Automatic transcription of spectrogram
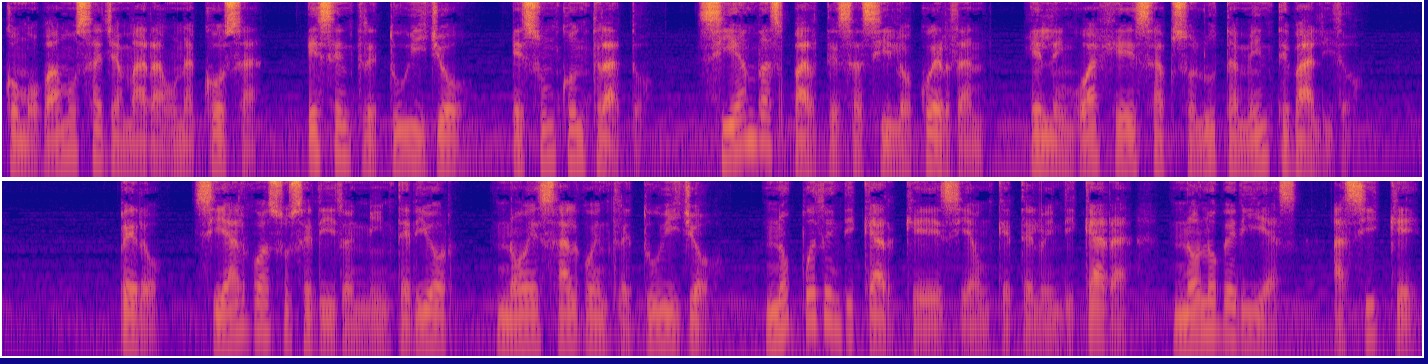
como vamos a llamar a una cosa, es entre tú y yo, es un contrato. Si ambas partes así lo acuerdan, el lenguaje es absolutamente válido. Pero, si algo ha sucedido en mi interior, no es algo entre tú y yo. No puedo indicar qué es y aunque te lo indicara, no lo verías, así que,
